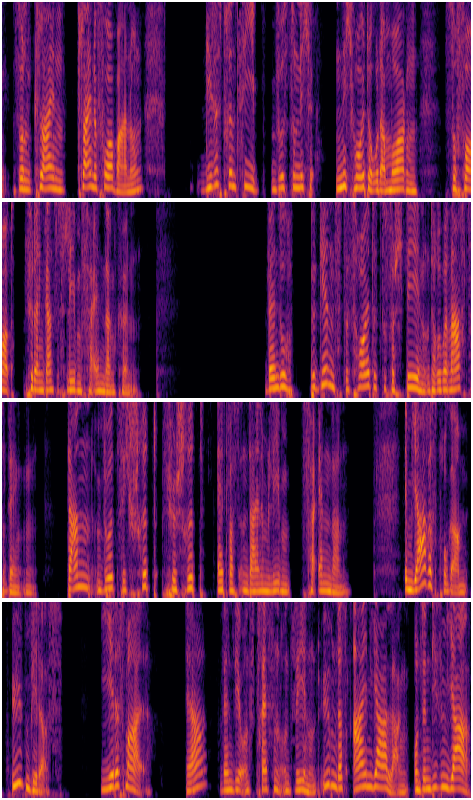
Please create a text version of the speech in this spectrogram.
so eine kleine, kleine Vorwarnung. Dieses Prinzip wirst du nicht, nicht heute oder morgen sofort für dein ganzes Leben verändern können. wenn du beginnst, es heute zu verstehen und darüber nachzudenken, dann wird sich Schritt für Schritt etwas in deinem Leben verändern. Im Jahresprogramm üben wir das. Jedes Mal. Ja, wenn wir uns treffen und sehen und üben das ein Jahr lang. Und in diesem Jahr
